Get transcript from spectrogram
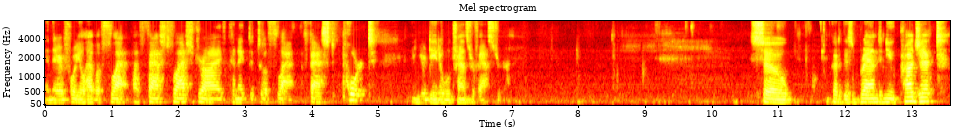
and therefore you'll have a flat, a fast flash drive connected to a flat, fast port, and your data will transfer faster. So, I've got this brand new project.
